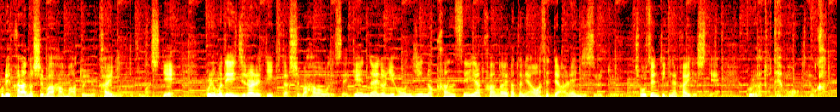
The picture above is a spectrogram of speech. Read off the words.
これからの芝浜という会に行ってきまして、これまで演じられてきた芝浜をですね、現代の日本人の感性や考え方に合わせてアレンジするという挑戦的な回でして、これはとても良かった。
